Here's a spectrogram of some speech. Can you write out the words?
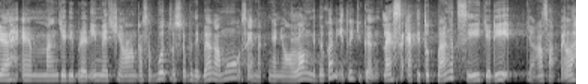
udah emang jadi brand image-nya orang tersebut terus tiba-tiba kamu seenaknya nyolong gitu kan itu juga less attitude banget sih. Jadi jangan sampailah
